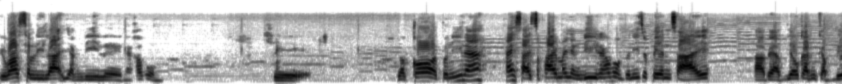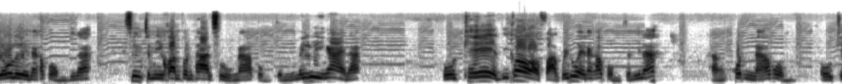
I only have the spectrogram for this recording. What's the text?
ือว่าสรีระอย่างดีเลยนะครับผมโอเคแล้วก็ตัวนี้นะให้สายสะพายมาอย่างดีนะครับผมตัวนี้จะเป็นสายแบบเดียวกันกับเบลเลยนะครับผมนี่นะซึ่งจะมีความทนทานสูงนะครับผมตัวนี้ไม่ลุยง่ายนะ โอเคนี่ก็ฝากไว้ด้วยนะครับผมตัวนี้นะถังพ่นนะครับผมโอเค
